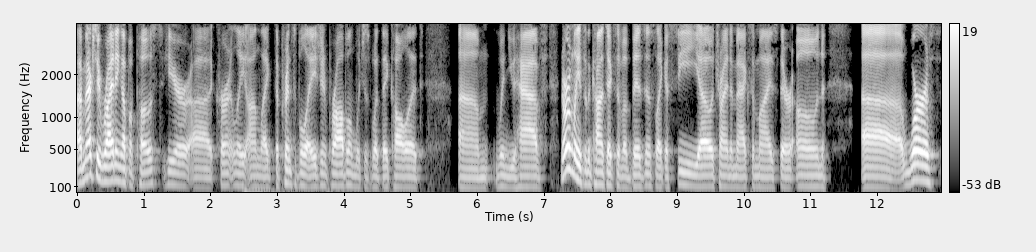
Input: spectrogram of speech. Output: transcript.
I'm actually writing up a post here uh, currently on like the principal agent problem, which is what they call it. Um, when you have normally it's in the context of a business like a CEO trying to maximize their own uh, worth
